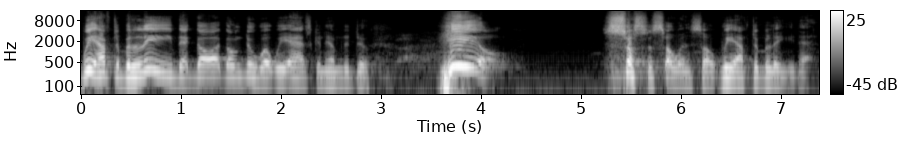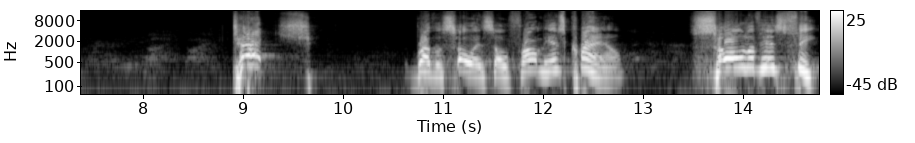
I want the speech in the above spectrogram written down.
We have to believe that God going to do what we asking him to do. Heal sister so and so. We have to believe that. Touch brother so and so from his crown, sole of his feet,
